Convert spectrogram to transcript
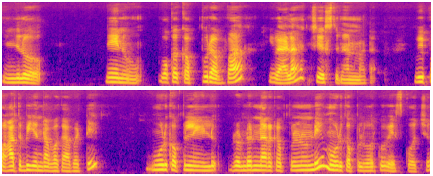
ఇందులో నేను ఒక కప్పు రవ్వ ఈవేళ చేస్తున్నాను అనమాట ఇవి పాత బియ్యం రవ్వ కాబట్టి మూడు కప్పుల నీళ్ళు రెండున్నర కప్పుల నుండి మూడు కప్పుల వరకు వేసుకోవచ్చు.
